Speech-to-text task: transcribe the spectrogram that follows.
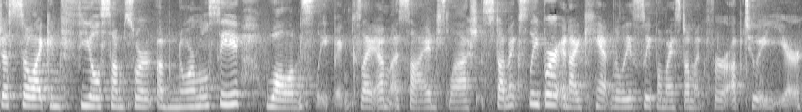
just so I can feel some sort of normalcy while I'm sleeping because I am a side slash stomach sleeper and I can't really sleep on my stomach for up to a year.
